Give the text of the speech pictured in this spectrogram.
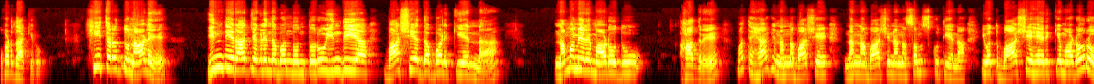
ಹೊಡೆದಾಕಿರು. ಈ ಥರದ್ದು ನಾಳೆ ಹಿಂದಿ ರಾಜ್ಯಗಳಿಂದ ಬಂದಂಥವರು ಹಿಂದಿಯ ಭಾಷೆಯ ದಬ್ಬಾಳಿಕೆಯನ್ನು ನಮ್ಮ ಮೇಲೆ ಮಾಡೋದು ಆದರೆ ಮತ್ತು ಹೇಗೆ ನನ್ನ ಭಾಷೆ ನನ್ನ ಭಾಷೆ, ನನ್ನ ಸಂಸ್ಕೃತಿಯನ್ನು ಇವತ್ತು ಭಾಷೆ ಹೇರಿಕೆ ಮಾಡೋರು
